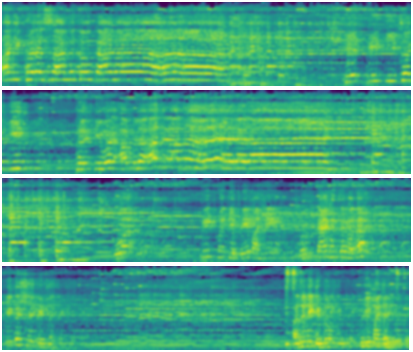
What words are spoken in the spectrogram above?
आणि खरंच सांगतो काना हे प्रीतीचं गीत धरतीवर आपलं अजरामर राहील. प्रीत म्हणजे प्रेम आहे. म्हणून काय म्हणतं बघा? एकच शरीर अजून एक घेतो थोडी मजा येते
